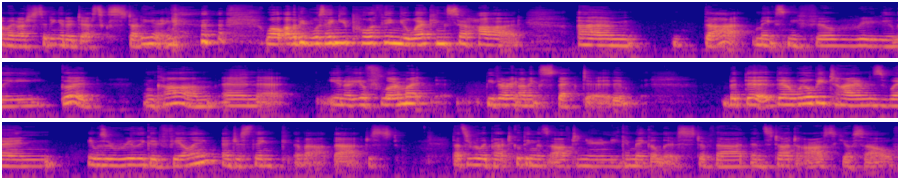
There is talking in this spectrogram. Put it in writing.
oh my gosh, sitting at a desk studying while other people were saying, you poor thing, you're working so hard. Um, that makes me feel really good and calm. And, uh, you know, your flow might be very unexpected, but the, there will be times when it was a really good feeling. And just think about that. Just that's a really practical thing this afternoon. You can make a list of that and start to ask yourself,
